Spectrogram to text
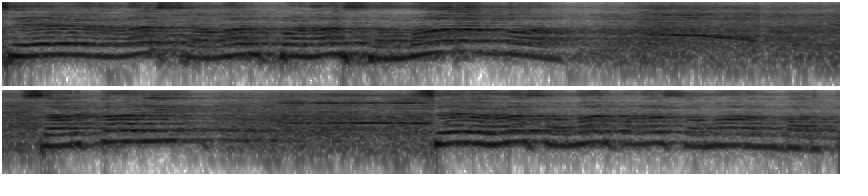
ಸೇವೆಗಳ ಸಮರ್ಪಣಾ ಸಮಾರಂಭ ಸರ್ಕಾರಿ ಸೇವೆಗಳ ಸಮರ್ಪಣಾ ಸಮಾರಂಭ ಅಂತ.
